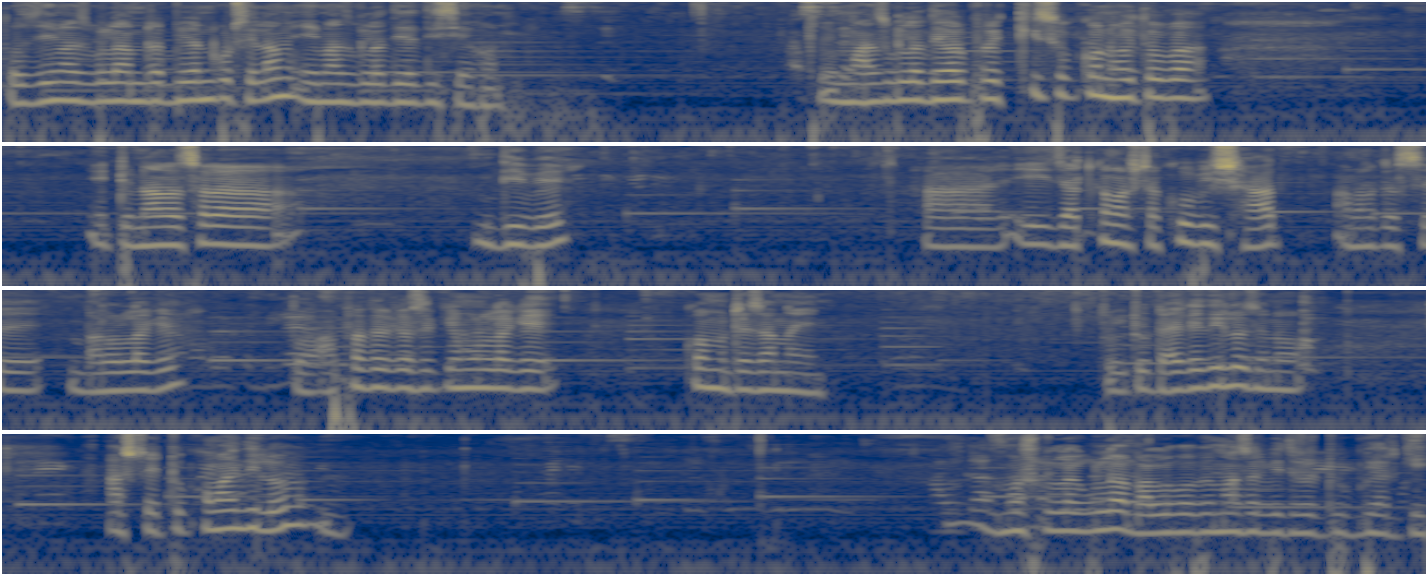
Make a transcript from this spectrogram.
তো যে মাছগুলো আমরা বিরান করছিলাম, এই মাছগুলো দিয়ে দিছি এখন। তো এই মাছগুলো দেওয়ার পরে কিছুক্ষণ হয়তো বা একটু নাড়াছাড়া দিবে। আর এই জাটকা মাছটা খুবই স্বাদ, আমার কাছে ভালো লাগে। তো আপনাদের কাছে কেমন লাগে কমেন্টে জানাইন। তো একটু ডাকে দিল যেন আজটা একটু কমাই দিল। মশলাগুলো ভালোভাবে মাছের ভিতরে ঢুকবে আর কি।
